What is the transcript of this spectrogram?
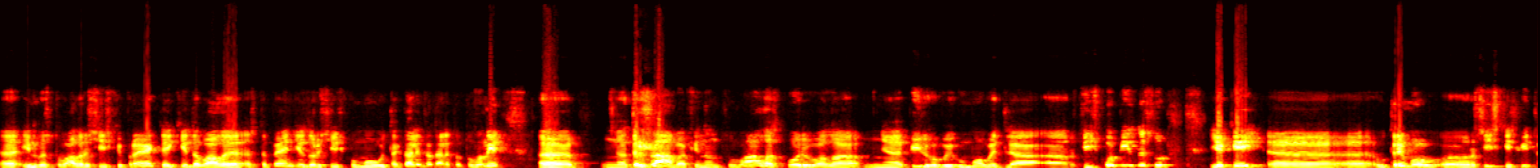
е, інвестували в російські проекти, які давали стипендії за російську мову і так далі. Так далі. Тобто вони е, держава фінансувала, створювала е, пільгові умови для е, російського бізнесу, який е, е, утримав е, російський світ.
